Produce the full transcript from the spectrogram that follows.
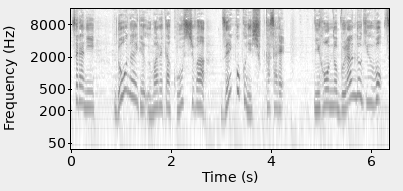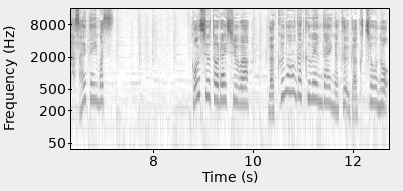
さらに道内で生まれた子牛は全国に出荷され日本のブランド牛を支えています。今週と来週は酪農学園大学学長の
